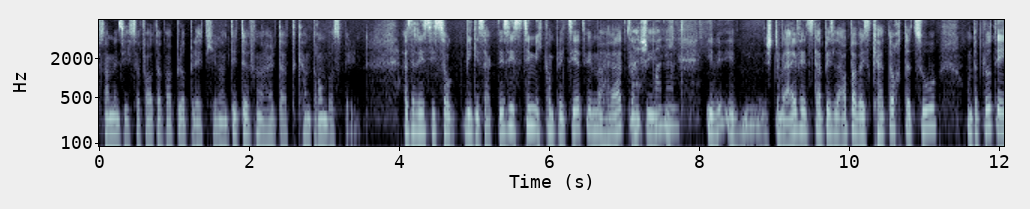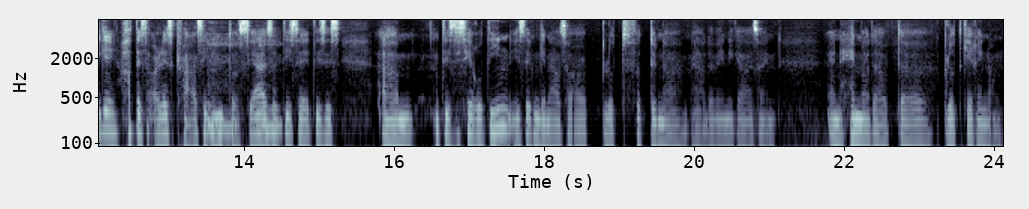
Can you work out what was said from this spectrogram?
sammeln sich sofort ein paar Blutblättchen und die dürfen halt dort keinen Thrombus bilden. Also das ist so, wie gesagt, das ist ziemlich kompliziert, wie man hört. Ah, und ich, ich, spannend. ich, ich schweife jetzt da ein bisschen ab, aber es gehört doch dazu. Und der Blutegel hat das alles quasi Mhm. intus. Ja? Also diese, dieses, ähm, dieses Herodin ist eben genauso ein Blutverdünner, mehr oder weniger, also ein, ein Hämmer der, der Blutgerinnung.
